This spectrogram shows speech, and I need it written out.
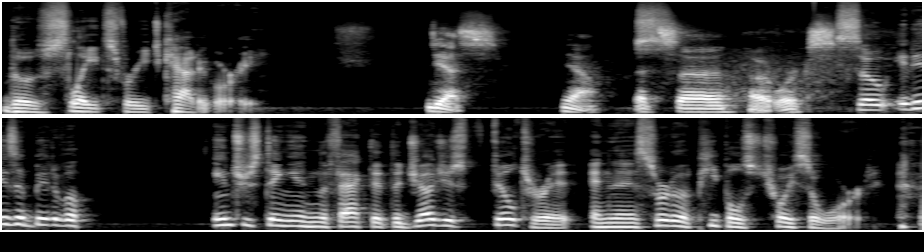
those slates for each category. Yes. Yeah. That's uh, how it works. So it is a bit of a interesting in the fact that the judges filter it, and then it's sort of a People's Choice Award.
